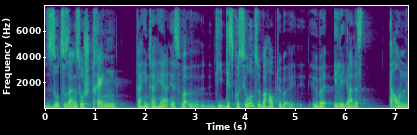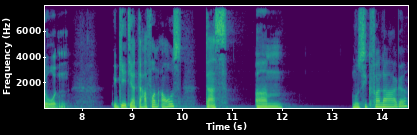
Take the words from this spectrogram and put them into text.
sozusagen so streng dahinterher ist, die Diskussions überhaupt über, über illegales Downloaden geht ja davon aus, dass ähm, Musikverlage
